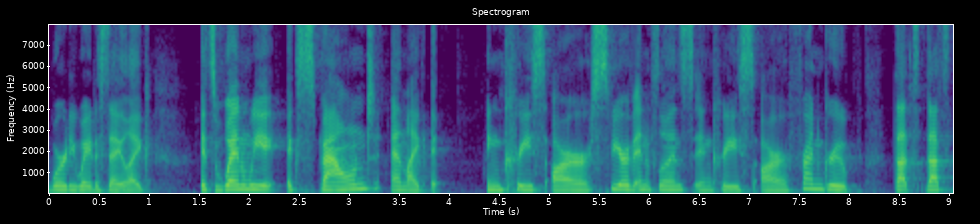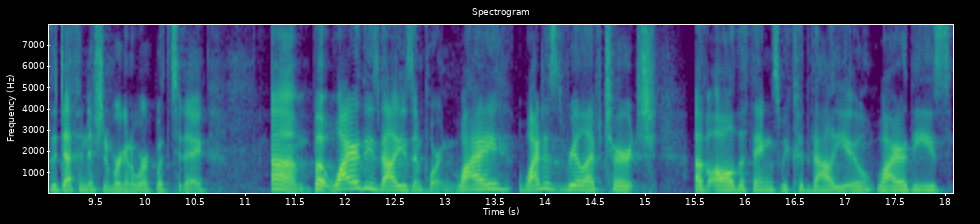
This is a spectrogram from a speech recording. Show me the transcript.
wordy way to say like it's when we expound and like increase our sphere of influence, increase our friend group. That's that's the definition we're going to work with today. Um, but why are these values important? Why why does real life church of all the things we could value, why are these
